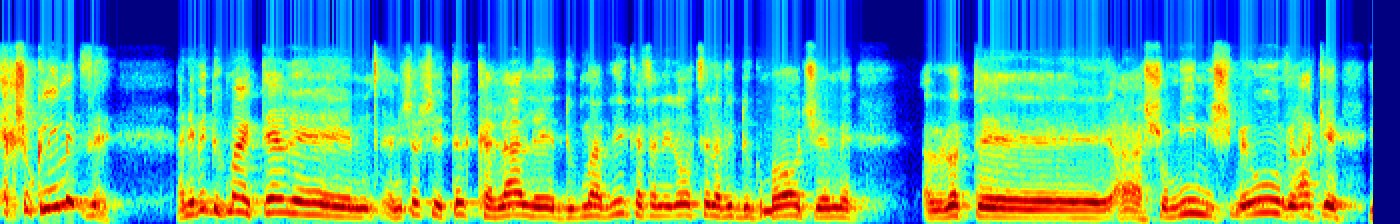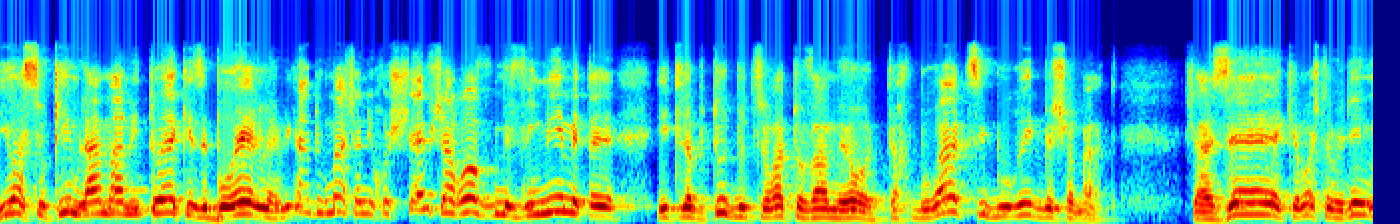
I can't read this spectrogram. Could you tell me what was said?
איך שוקלים את זה? אני אביא דוגמה יותר, אה, אני חושב שיותר קלה לדוגמה, בלי כזה אני לא רוצה להביא דוגמאות שהן עלולות, אה, השומעים ישמעו ורק יהיו עסוקים למה אני טועה, כי זה בוער להם. ניקח דוגמה שאני חושב שהרוב מבינים את ההתלבטות בצורה טובה מאוד. תחבורה ציבורית בשבת. שעל זה, כמו שאתם יודעים,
